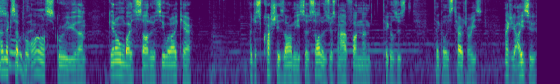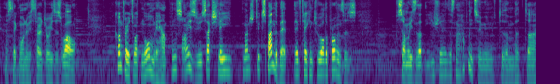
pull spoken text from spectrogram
Unacceptable. Oh, screw you then. Get on by Sado, see what I care. I just crushed his army, so Sado's just gonna have fun and take just take all his territories. Actually, Aizu has taken one of his territories as well. Contrary to what normally happens, Aizu's actually managed to expand a bit. They've taken two other provinces for some reason that usually doesn't happen to me to them, but uh,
